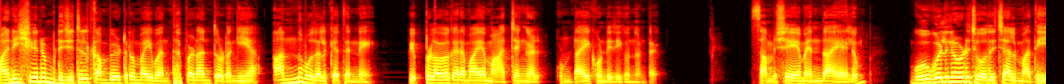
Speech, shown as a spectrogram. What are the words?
മനുഷ്യനും ഡിജിറ്റൽ കമ്പ്യൂട്ടറുമായി ബന്ധപ്പെടാൻ തുടങ്ങിയ അന്ന് മുതൽക്കേ തന്നെ വിപ്ലവകരമായ മാറ്റങ്ങൾ ഉണ്ടായിക്കൊണ്ടിരിക്കുന്നുണ്ട്. സംശയം എന്തായാലും ഗൂഗിളിനോട് ചോദിച്ചാൽ മതി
